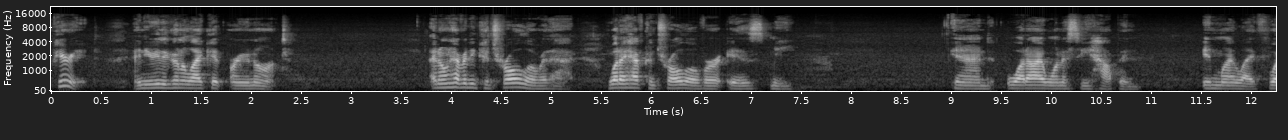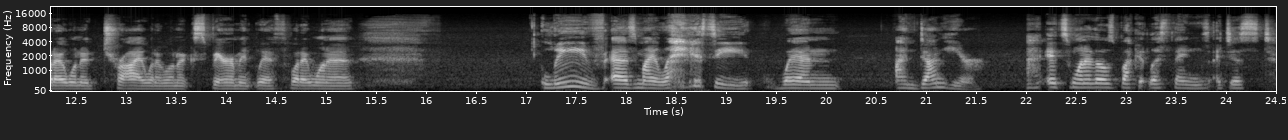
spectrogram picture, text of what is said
Period. And you're either going to like it or you're not. I don't have any control over that. What I have control over is me and what I want to see happen in my life, what I want to try, what I want to experiment with, what I want to leave as my legacy when I'm done here. It's one of those bucket list things. I just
